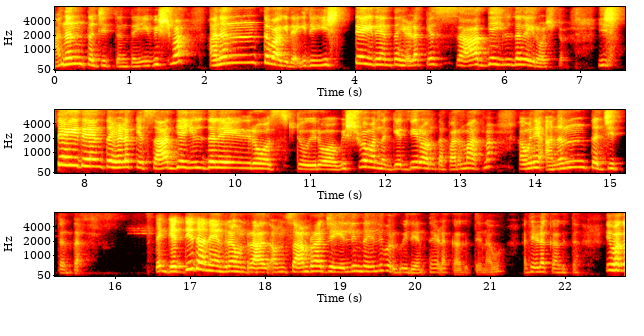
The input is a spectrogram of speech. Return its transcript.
ಅನಂತ ಜಿತ್ ಅಂತ. ಈ ವಿಶ್ವ ಅನಂತವಾಗಿದೆ. ಇದು ಇಷ್ಟೇ ಇದೆ ಅಂತ ಹೇಳಕ್ಕೆ ಸಾಧ್ಯ ಇಲ್ದಲೇ ಇರೋ ಅಷ್ಟು. ಇಷ್ಟೇ ಇದೆ ಅಂತ ಹೇಳಕ್ಕೆ ಸಾಧ್ಯ ಇಲ್ದಲೇ ಇರೋ ಅಷ್ಟು ಇರೋ ವಿಶ್ವವನ್ನು ಗೆದ್ದಿರೋ ಅಂತ ಪರಮಾತ್ಮ ಅವನೇ ಅನಂತ ಜಿತ್ ಅಂತ. ಮತ್ತೆ ಗೆದ್ದಿದ್ದಾನೆ ಅಂದ್ರೆ ಅವನ್ ರಾ, ಅವನ ಸಾಮ್ರಾಜ್ಯ ಎಲ್ಲಿಂದ ಎಲ್ಲಿವರೆಗೂ ಇದೆ ಅಂತ ಹೇಳಕ್ಕಾಗುತ್ತೆ ನಾವು? ಅದು ಹೇಳಕ್ಕಾಗುತ್ತಾ? ಇವಾಗ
